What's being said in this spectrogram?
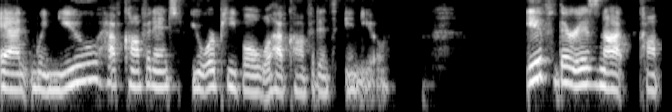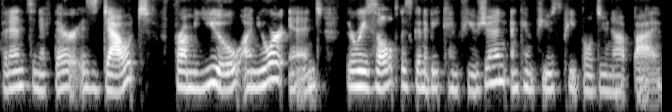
And when you have confidence, your people will have confidence in you. If there is not confidence and if there is doubt from you on your end, the result is going to be confusion, and confused people do not buy.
